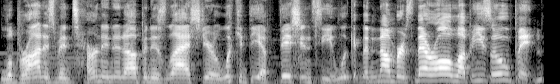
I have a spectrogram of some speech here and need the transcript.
LeBron has been turning it up in his last year. Look at the efficiency. Look at the numbers. They're all up. He's open.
